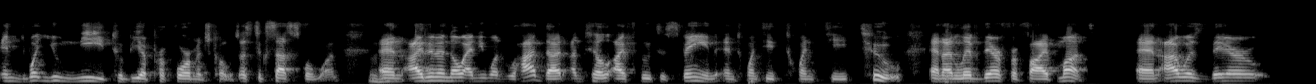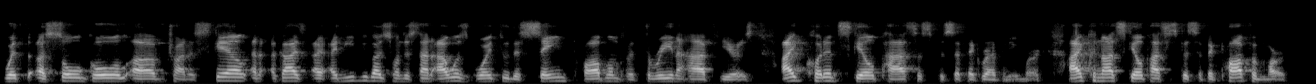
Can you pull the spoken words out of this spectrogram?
and what you need to be a performance coach, a successful one. Mm-hmm. And I didn't know anyone who had that until I flew to Spain in 2022, and I lived there for five months. And I was there with a sole goal of trying to scale. And uh, guys, I, I, need you guys to understand I was going through the same problem for three and a half years. I couldn't scale past a specific revenue mark. I could not scale past a specific profit mark.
